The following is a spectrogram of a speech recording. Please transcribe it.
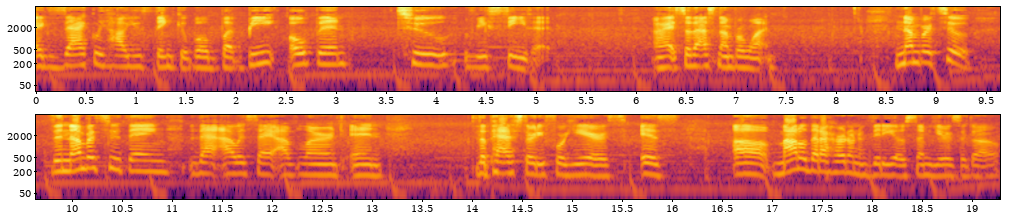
exactly how you think it will. But be open to receive it. All right, so that's number one. Number two, the number two thing that I would say I've learned in the past 34 years is a model that I heard on a video some years ago.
